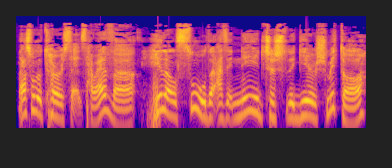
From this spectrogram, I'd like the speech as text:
That's what the Torah says. However, Hillel saw that as it neared to the year of Shemitah,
